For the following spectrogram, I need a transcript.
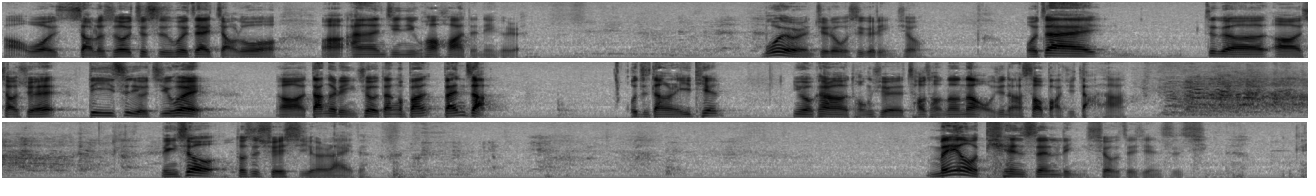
啊，我小的时候就是会在角落啊安安静静画画的那个人，不会有人觉得我是个领袖。我在这个呃小学第一次有机会啊当个领袖，当个班班长，我只当了一天，因为我看到同学吵吵闹闹，我就拿扫把去打他。领袖都是学习而来的。没有天生领袖这件事情的，OK。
